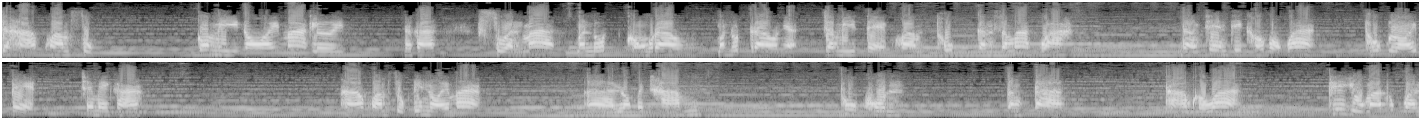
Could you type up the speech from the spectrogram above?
จะหาความสุข ก็มีน้อยมากเลยนะคะ ส่วนมากมนุษย์ของเรา มนุษย์เราเนี่ยจะมีแต่ความทุกข์กันซะมากกว่า ดังเช่นที่เขาบอกว่า ทุกร้อยแปดใช่ไหมคะ หาความสุขได้น้อยมากอลองไปถาม ผู้คนต่างๆ ถามเขาว่า ที่อยู่มาทุกวัน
